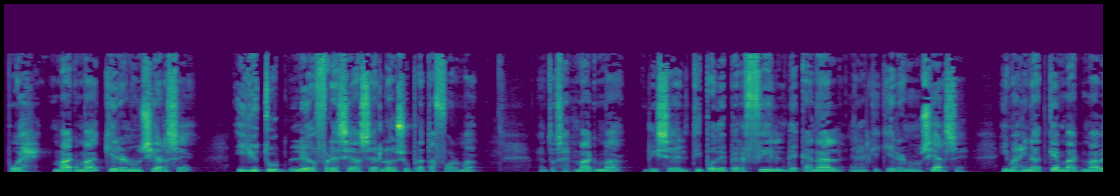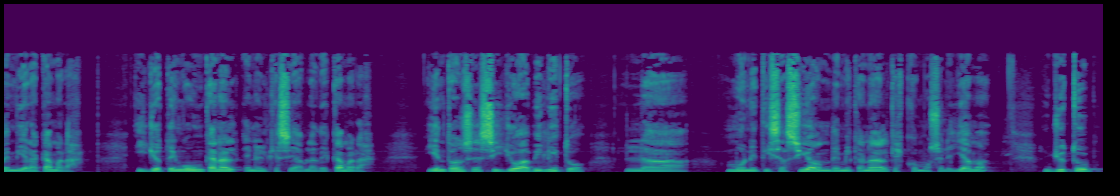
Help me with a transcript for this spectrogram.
Pues Magma quiere anunciarse y YouTube le ofrece hacerlo en su plataforma. Entonces Magma dice el tipo de perfil de canal en el que quiere anunciarse. Imaginad que Magma vendiera cámaras y yo tengo un canal en el que se habla de cámaras. Y entonces si yo habilito la monetización de mi canal, que es como se le llama, YouTube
